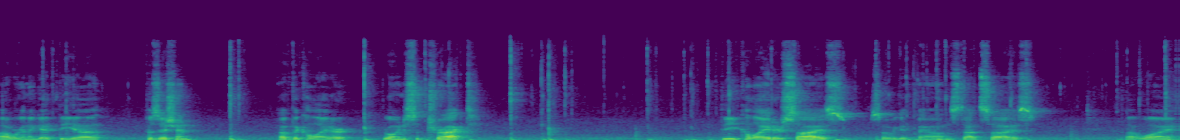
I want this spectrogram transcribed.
Uh, we're going to get the uh, position of the collider. We're going to subtract the collider's size, so we get bounds size y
